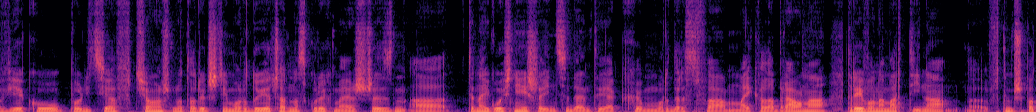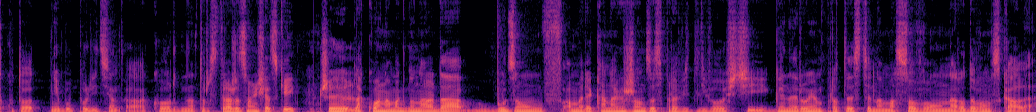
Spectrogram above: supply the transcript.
wieku policja wciąż notorycznie morduje czarnoskórych mężczyzn, a te najgłośniejsze incydenty, jak morderstwa Michaela Browna, Trayvona Martina, w tym przypadku to nie był policjant, a koordynator Straży Sąsiedzkiej, czy Laquana McDonalda, budzą w Amerykanach żądzę sprawiedliwości i generują protesty na masową, narodową skalę.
